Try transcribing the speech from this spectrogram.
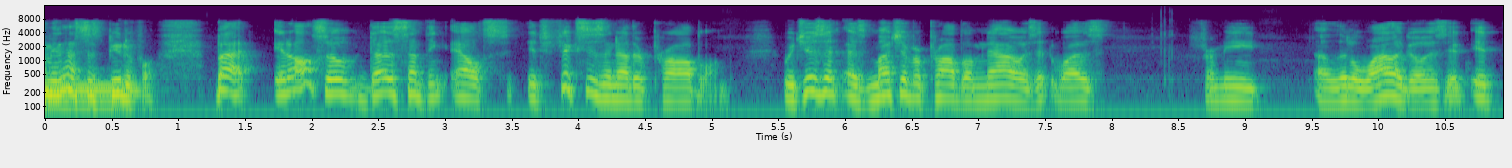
mean, that's just beautiful. But it also does something else. It fixes another problem, which isn't as much of a problem now as it was for me a little while ago. Is it it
